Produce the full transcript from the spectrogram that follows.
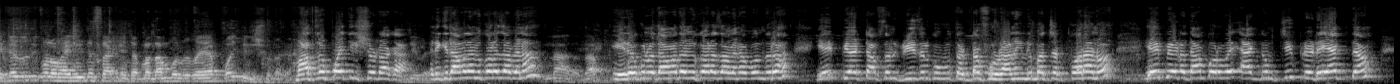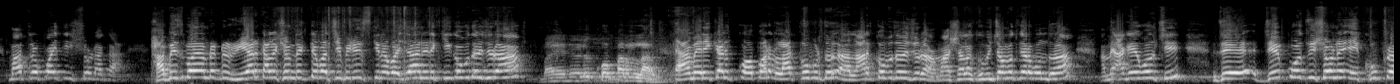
এটা যদি কোনো ভাই নিতে চায় এটা আপনার দাম পড়বে ভাইয়া পঁয়ত্রিশশো টাকা। মাত্র পঁয়ত্রিশশো টাকা। এটা কি দামাদামি করা যাবে না? না দাদা এরও কোনো দামাদামি করা যাবে না বন্ধুরা। এই পেয়ারটা আপনার গ্রিজেল কবুতরটা ফুল রানিং করানো। এই পেয়ারটার দাম পড়বে একদম চিপ রেটে একদম মাত্র পঁয়ত্রিশশো টাকা। হাফিজ ভাই আমরা একটা রিয়ার কালেকশন দেখতে পাচ্ছি ভিডিও স্ক্রিনে ভাই জান এটা কি কবুতর জোড়া? ভাই এটা হলো কপার লাল। আমেরিকান কপার লাট কবুতর লাট কবুতরের জোড়া। মাশাআল্লাহ খুবই চমৎকার বন্ধুরা। আমি আগে বলছি যে যে পজিশনে এই খুবটা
